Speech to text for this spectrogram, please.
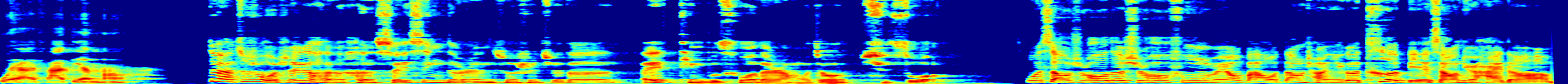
为爱发电吗。对啊，就是我是一个很很随性的人，就是觉得哎挺不错的，然后就去做。我小时候的时候，父母没有把我当成一个特别小女孩的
